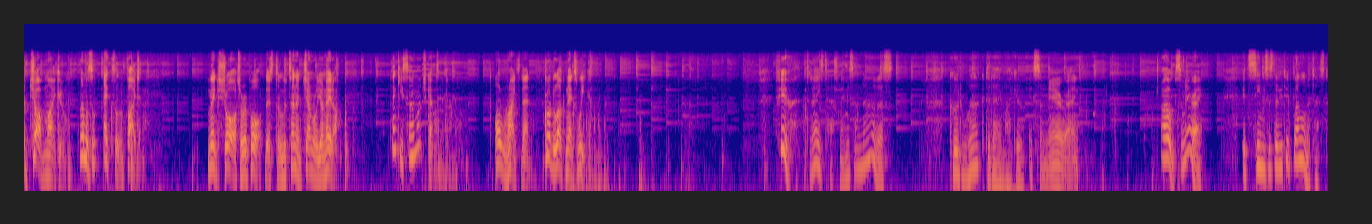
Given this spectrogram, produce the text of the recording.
Good job, Maiku. That was some excellent fighting. Make sure to report this to Lieutenant General Yoneda. Thank you so much, Captain Ogami. All right then. Good luck next week. Phew, today's test made me so nervous. Good work today, Maiku. It's Sumire. Oh, Sumire. It seems as though you did well on the test,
